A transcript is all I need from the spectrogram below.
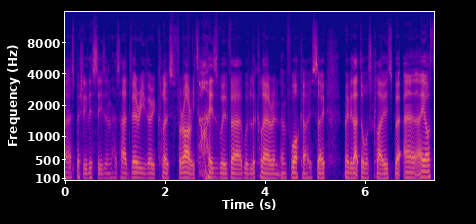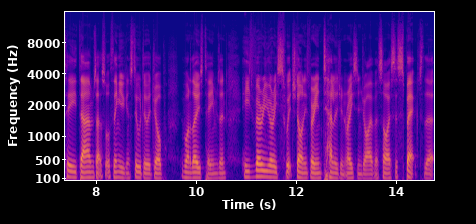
uh, especially this season, has had very very close Ferrari ties with uh, with Leclerc and, and Fuoco. So maybe that door's closed. But uh, ART, Dams, that sort of thing, you can still do a job with one of those teams. And he's very very switched on. He's a very intelligent racing driver. So I suspect that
